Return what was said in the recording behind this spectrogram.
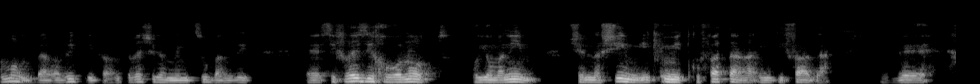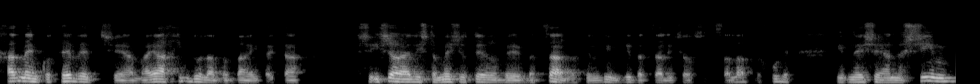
המון, בערבית בעיקר, אני מקווה שגם ימצאו באנגלית, אה, ספרי זיכרונות או יומנים של נשים מתקופת האינתיפאדה. ואחד מהם כותבת שהבעיה הכי גדולה בבית הייתה שאי אפשר היה להשתמש יותר בבצל, ואתם יודעים, בלי בצל אי אפשר לעשות סלט וכולי, מפני שאנשים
